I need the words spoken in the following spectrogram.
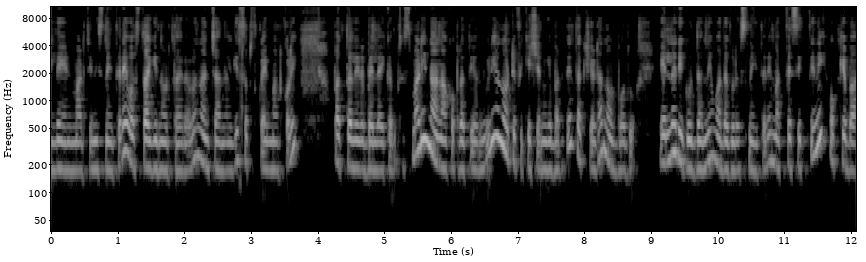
ಇಲ್ಲೇ ಎಂಡ್ ಮಾಡ್ತೀನಿ. ಸ್ನೇಹಿತರೆ, ಹೊಸದಾಗಿ ನೋಡ್ತಾ ಇರೋರು ನನ್ನ ಚಾನಲ್ಗೆ ಸಬ್ಸ್ಕ್ರೈಬ್ ಮಾಡ್ಕೊಳ್ಳಿ. ಪಕ್ಕದಲ್ಲಿರೋ ಬೆಲ್ಲೈಕನ್ ಪ್ರೆಸ್ ಮಾಡಿ, ನಾನು ಹಾಕೋ ಪ್ರತಿಯೊಂದು ವಿಡಿಯೋ ನೋಟಿಫಿಕೇಷನ್ಗೆ ಬರುತ್ತೆ, ತಕ್ಷಣ ನೋಡ್ಬೋದು. ಎಲ್ಲರಿಗೂ ಧನ್ಯವಾದಗಳು ಸ್ನೇಹಿತರೆ, ಮತ್ತೆ ಸಿಗ್ತೀನಿ. ಓಕೆ ಬಾಯ್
